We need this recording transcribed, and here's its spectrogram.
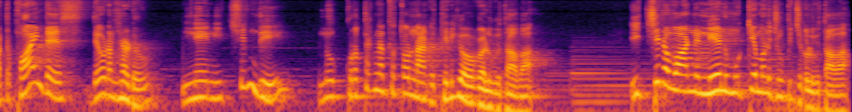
బట్ ద పాయింట్ ఇస్ దేవుడు అంటున్నాడు నేను ఇచ్చింది నువ్వు కృతజ్ఞతతో నాకు తిరిగి ఇవ్వగలుగుతావా? ఇచ్చిన వాడిని నేను ముఖ్యమని చూపించగలుగుతావా?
